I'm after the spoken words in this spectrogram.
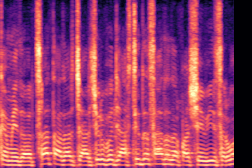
कमी दर सात हजार चारशे रुपये जास्तीत दर सात हजार पाचशे वीस. सर्व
